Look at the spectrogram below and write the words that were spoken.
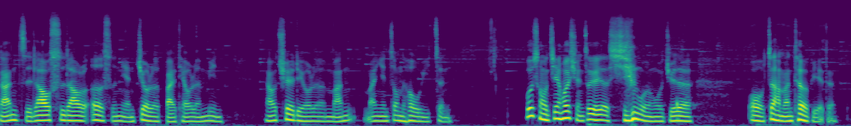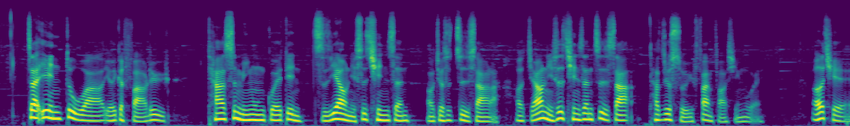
男子捞尸捞了二十年，救了百条人命，然后却留了蛮蛮严重的后遗症。为什么今天会选这个新闻？我觉得，哦，这还蛮特别的。在印度啊，有一个法律，它是明文规定，只要你是轻生，哦，就是自杀啦。哦，只要你是轻生自杀，它就属于犯法行为。而且，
